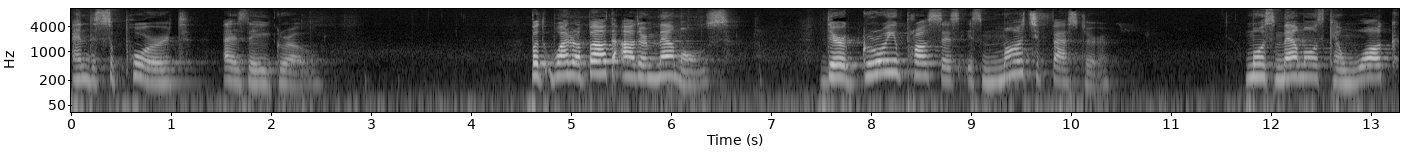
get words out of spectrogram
and support as they grow. But what about other mammals? Their growing process is much faster. Most mammals can walk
